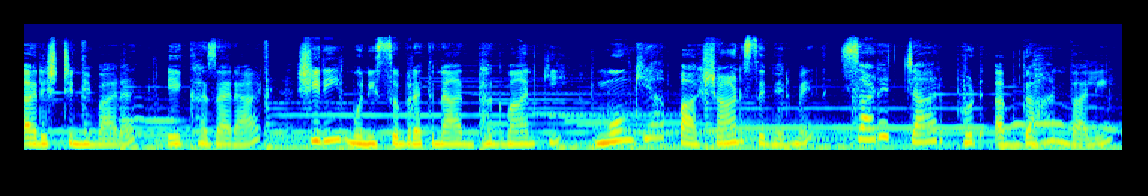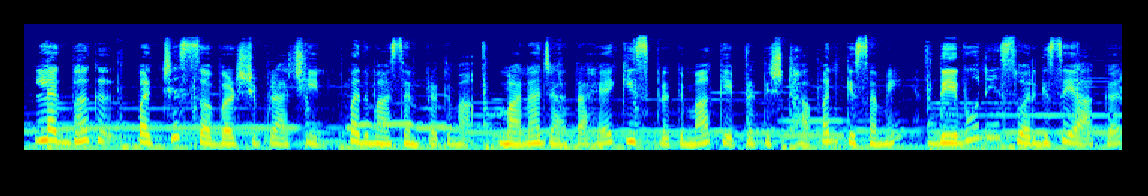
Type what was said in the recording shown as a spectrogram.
अरिष्ट निवारक, एक हज़ार आठ श्री मुनि सुब्रतनाथ भगवान की मूंगिया पाषाण से निर्मित साढ़े चार फुट अवगाहन वाली लगभग 2500 वर्ष प्राचीन पद्मासन प्रतिमा। माना जाता है कि इस प्रतिमा के प्रतिष्ठापन के समय देवों ने स्वर्ग से आकर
